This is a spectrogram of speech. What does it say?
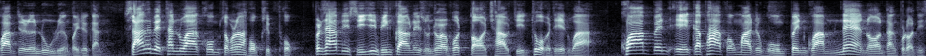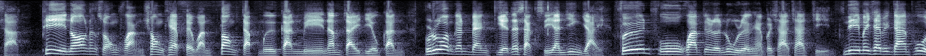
ความเจริญรุ่งเรืองไปด้วยกัน 31 ธันวาคม 2566 ประธานาธิบดีสีจิ้นผิงกล่าวในสุนทรพจน์ต่อชาวจีนทั่วประเทศว่า ความเป็นเอกภาพของมาตุภูมิเป็นความแน่นอนทางประวัติศาสตร์ พี่น้องทั้งสองฝั่งช่องแคบไต้หวันต้องจับมือกันมีน้ำใจเดียวกัน ร่วมกันแบ่งเกียรติและศักดิ์ศรีอันยิ่งใหญ่ ฟื้นฟูความเจริญรุ่งเรืองแห่งประชาชาติจีน นี่ไม่ใช่เป็นการพูด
